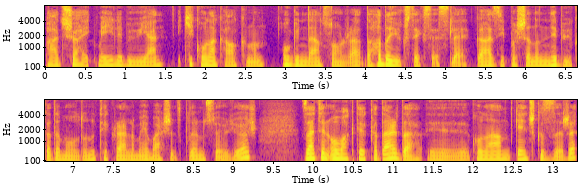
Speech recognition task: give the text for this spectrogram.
padişah ekmeğiyle büyüyen iki konak halkının o günden sonra daha da yüksek sesle Gazi Paşa'nın ne büyük adam olduğunu tekrarlamaya başladıklarını söylüyor. Zaten o vakte kadar da e, konağın genç kızları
